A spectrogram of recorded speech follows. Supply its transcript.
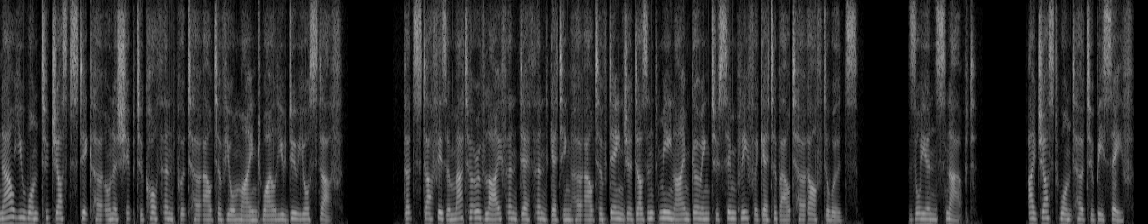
Now you want to just stick her on a ship to Koth and put her out of your mind while you do your stuff. That stuff is a matter of life and death and getting her out of danger doesn't mean I'm going to simply forget about her afterwards. Zorian snapped. I just want her to be safe.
